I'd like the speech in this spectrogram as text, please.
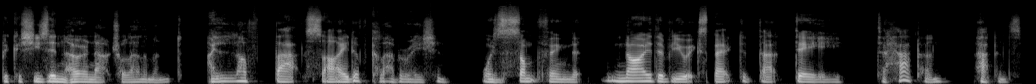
Because she's in her natural element. I love that side of collaboration when something that neither of you expected that day to happen happens.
